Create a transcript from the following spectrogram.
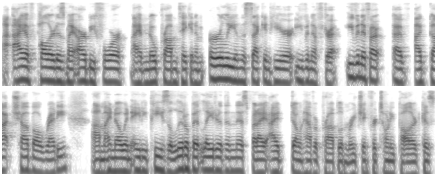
I have Pollard as my RB four. I have no problem taking him early in the second here, even after even if I, have I've got Chubb already. Um, I know in ADP is a little bit later than this, but I, I don't have a problem reaching for Tony Pollard because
